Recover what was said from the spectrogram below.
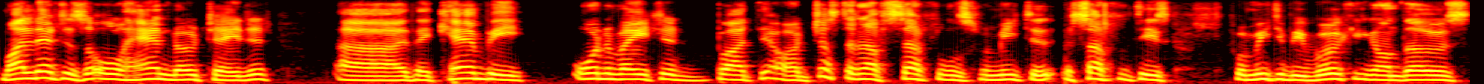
My letters are all hand notated. Uh, they can be automated, but there are just enough subtleties for me to subtleties for me to be working on those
